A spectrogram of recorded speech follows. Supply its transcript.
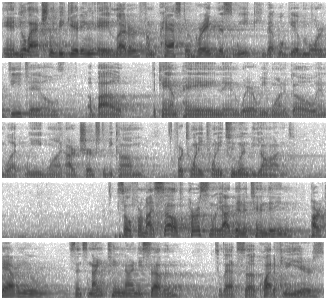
And you'll actually be getting a letter from Pastor Gregg this week that will give more details about the campaign and where we want to go and what we want our church to become for 2022 and beyond. So, for myself personally, I've been attending Park Avenue since 1997, so that's uh, quite a few years.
